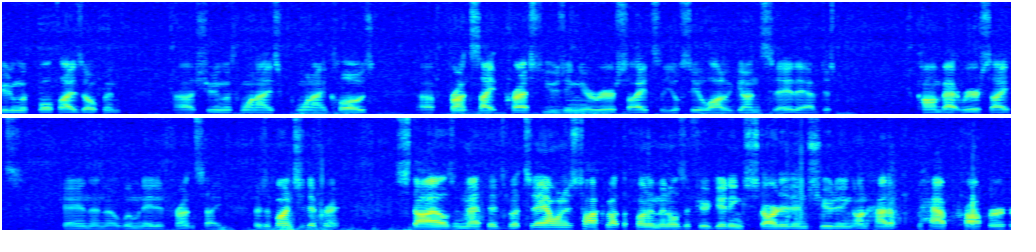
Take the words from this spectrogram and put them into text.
shooting with both eyes open, uh, shooting with one eye, one eye closed, uh, front sight pressed using your rear sights. You'll see a lot of the guns today, they have just combat rear sights, okay, and then illuminated front sight. There's a bunch of different styles and methods, but today I want to just talk about the fundamentals if you're getting started in shooting on how to have proper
